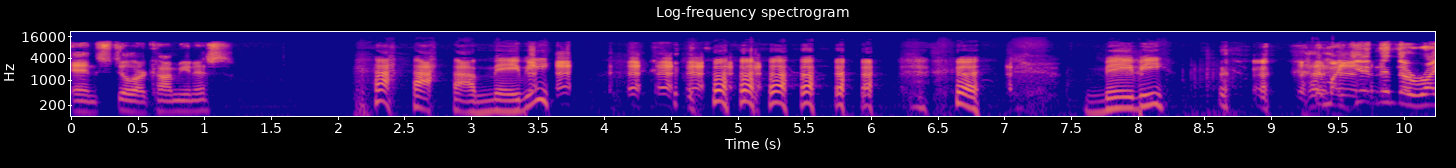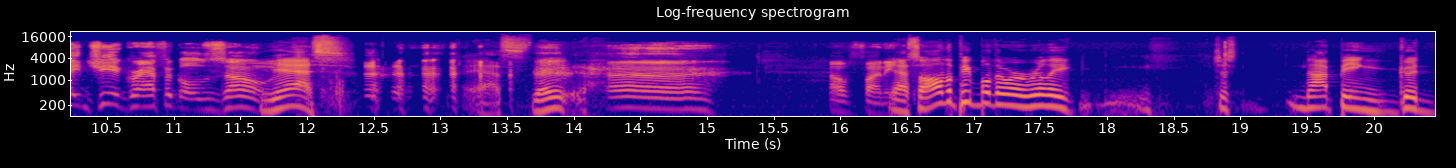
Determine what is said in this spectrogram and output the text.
And still are communists. Maybe. maybe. Am I getting in the right geographical zone? Yes. yes. They. Uh, how funny. Yeah. So all the people that were really just not being good,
